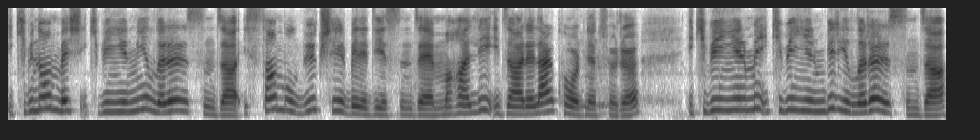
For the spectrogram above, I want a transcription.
2015-2020 yılları arasında İstanbul Büyükşehir Belediyesi'nde Mahalli İdareler Koordinatörü, 2020-2021 yılları arasında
